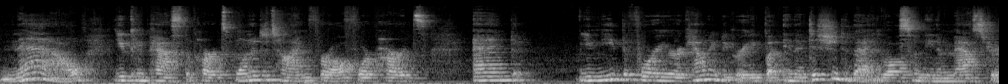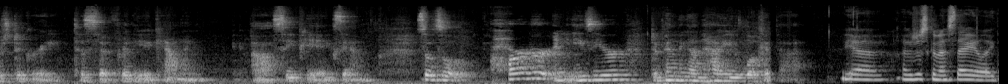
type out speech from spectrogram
Now, you can pass the parts one at a time for all four parts, and you need the four year accounting degree, but in addition to that, you also need a master's degree to sit for the accounting uh, CPA exam. So it's a harder and easier depending on how you look at that. Yeah, I was just gonna say, like,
